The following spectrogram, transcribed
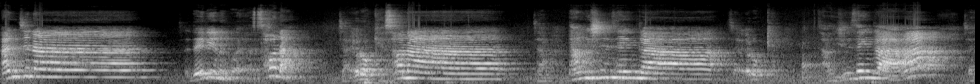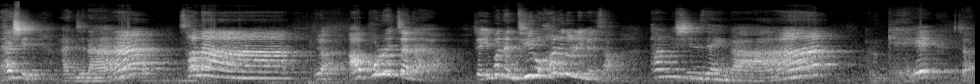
자, 내리는 거예요. 서나 자 이렇게. 서나 자 당신 생각. 자 이렇게. 당신 생각. 자 다시. 앉으나 서나 자, 앞으로 했잖아요. 자 이번엔 뒤로 허리 돌리면서. 당신 생각. 이렇게. 자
